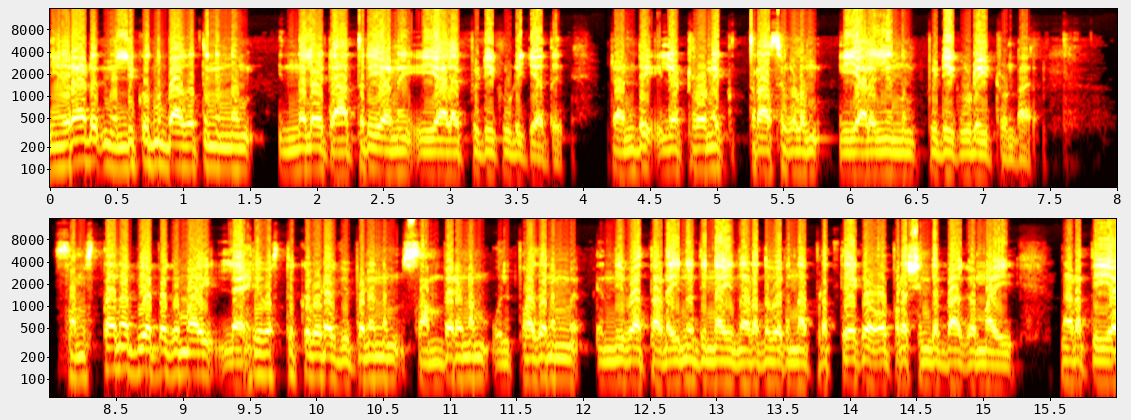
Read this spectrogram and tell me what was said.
നീറാട് നെല്ലിക്കുന്ന് ഭാഗത്തു നിന്നും ഇന്നലെ രാത്രിയാണ് ഇയാളെ പിടികൂടിയത്. രണ്ട് ഇലക്ട്രോണിക് ത്രാസുകളും ഇയാളിൽ നിന്നും പിടികൂടിയിട്ടുണ്ട്. സംസ്ഥാന വ്യാപകമായി ലഹരി വസ്തുക്കളുടെ വിപണനം സംഭരണം ഉൽപാദനം എന്നിവ തടയുന്നതിനായി നടന്നുവരുന്ന പ്രത്യേക ഓപ്പറേഷന്റെ ഭാഗമായി നടത്തിയ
